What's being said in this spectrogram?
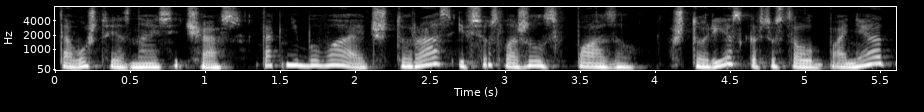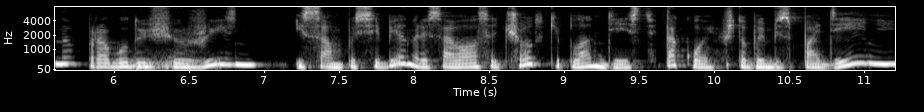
того, что я знаю сейчас. Так не бывает, что раз и все сложилось в пазл, что резко все стало понятно про будущую жизнь, и сам по себе нарисовался четкий план действий. Такой, чтобы без падений,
